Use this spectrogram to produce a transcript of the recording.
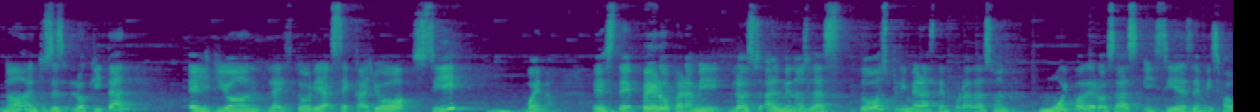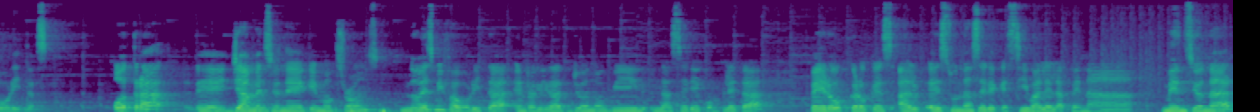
¿no? Entonces lo quitan, el guion, la historia se cayó, sí, bueno, este, pero para mí, los, al menos las dos primeras temporadas son muy poderosas y sí es de mis favoritas. Otra, eh, ya mencioné Game of Thrones, no es mi favorita, en realidad yo no vi la serie completa, pero creo que es, es una serie que sí vale la pena mencionar.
